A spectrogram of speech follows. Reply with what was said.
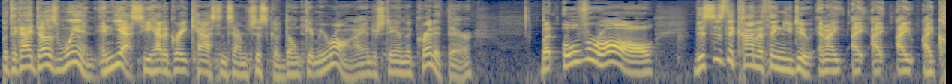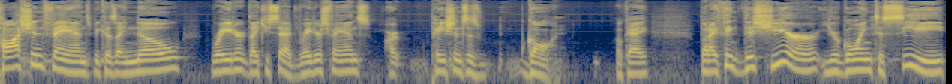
but the guy does win. And yes, he had a great cast in San Francisco. Don't get me wrong. I understand the credit there. But overall, this is the kind of thing you do. And I, I, I, I caution fans because I know Raider, like you said, Raiders fans are patience is gone. Okay. But I think this year you're going to see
